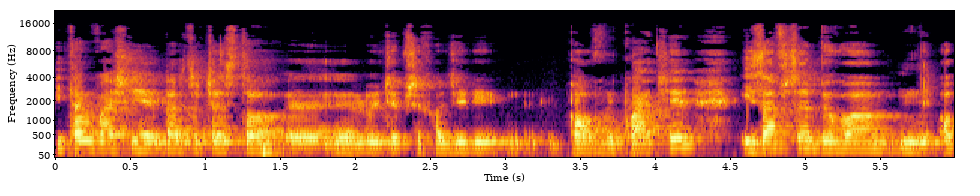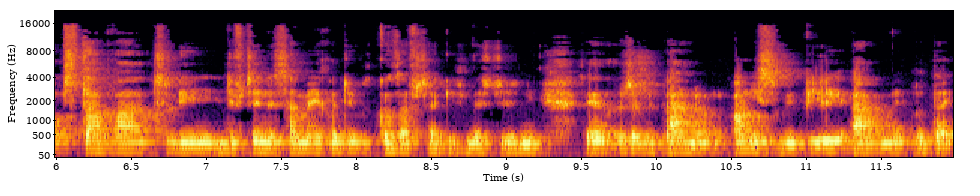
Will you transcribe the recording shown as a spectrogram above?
i tam właśnie bardzo często y, ludzie przychodzili po wypłacie i zawsze była mm, obstawa, czyli dziewczyny same chodziły, tylko zawsze jakieś mężczyźni, żeby pan, oni sobie pili, a my tutaj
